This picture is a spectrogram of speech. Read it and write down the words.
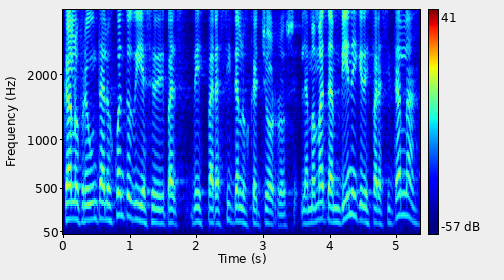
Carlos pregunta, ¿a los cuántos días se desparasitan los cachorros? ¿La mamá también hay que desparasitarla?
